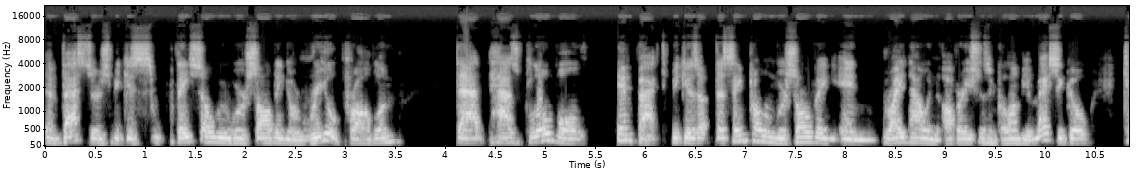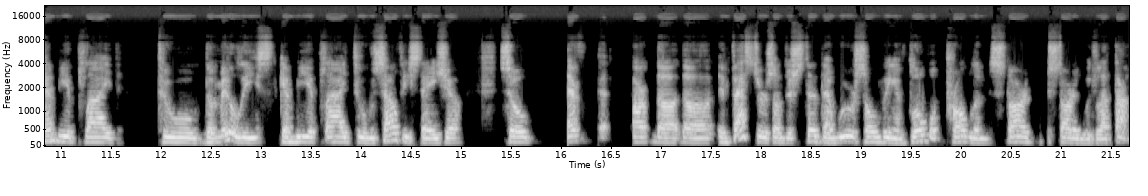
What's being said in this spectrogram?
investors because they saw we were solving a real problem that has global impact because the same problem we're solving in right now in operations in Colombia Mexico can be applied to the Middle East, can be applied to Southeast Asia. So our, the, the investors understood that we were solving a global problem start, started with Latam.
